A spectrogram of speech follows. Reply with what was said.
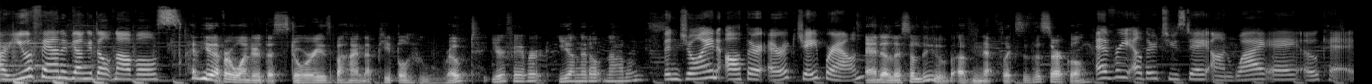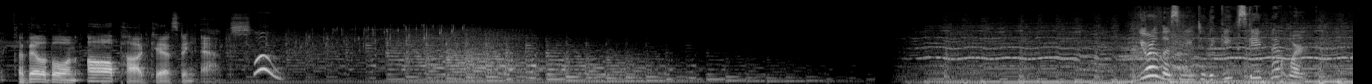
Are you a fan of young adult novels? Have you ever wondered the stories behind the people who wrote your favorite young adult novels? Then join author Eric J. Brown And Alyssa Lube of Netflix's The Circle. every other Tuesday on YAOK. Available on all podcasting apps. Woo! You're listening to the Geekscape Network.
